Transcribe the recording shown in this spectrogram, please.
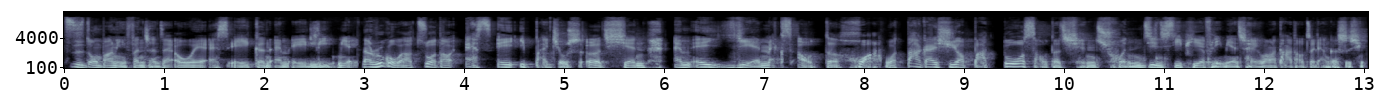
自动帮你分成在 OA、SA 跟 MA 里面。那如果我要做到 SA 一百九十二千，MA 也 max out 的话，我大概需要把多少的钱存进 CPF 里面，才有望达到这两个事情？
